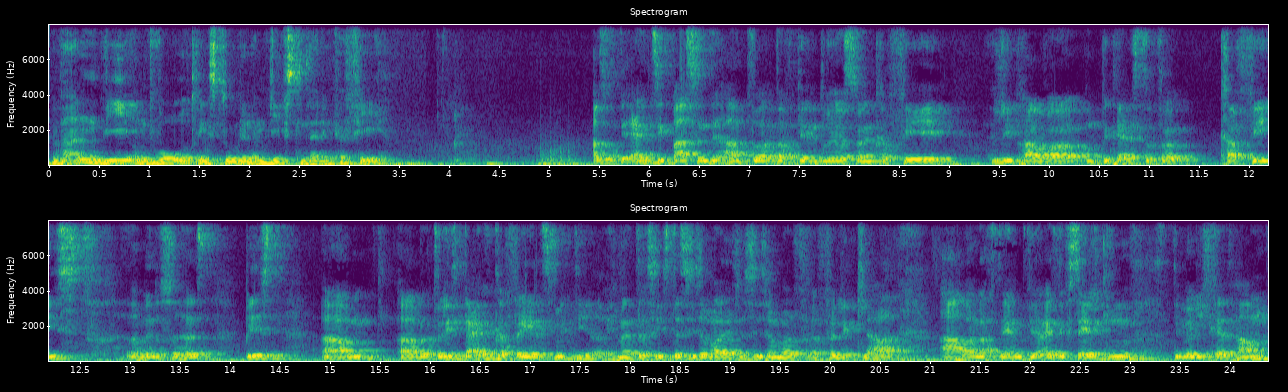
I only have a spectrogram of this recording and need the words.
wann, wie und wo trinkst du denn am liebsten deinen Kaffee? Also die einzig passende Antwort, nachdem du ja so ein Kaffee-Liebhaber und begeisterter Kaffeeist, äh, wenn du so heißt, bist, ähm, äh, natürlich deinen Kaffee jetzt mit dir. Ich meine, das ist, das, ist einmal, das ist einmal völlig klar. Aber nachdem wir relativ selten die Möglichkeit haben,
